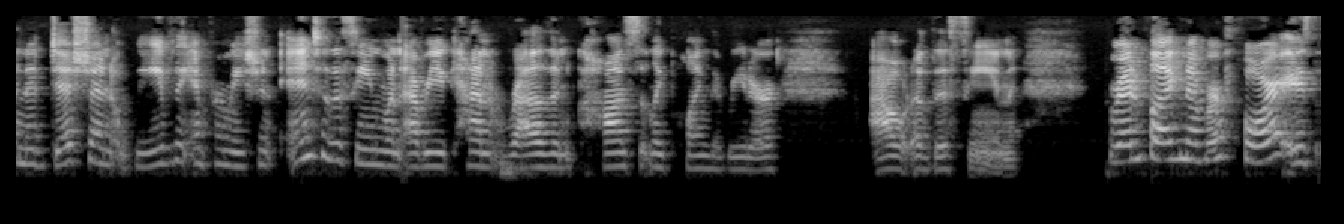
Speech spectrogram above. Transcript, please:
In addition, weave the information into the scene whenever you can rather than constantly pulling the reader out of the scene. Red flag number four is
